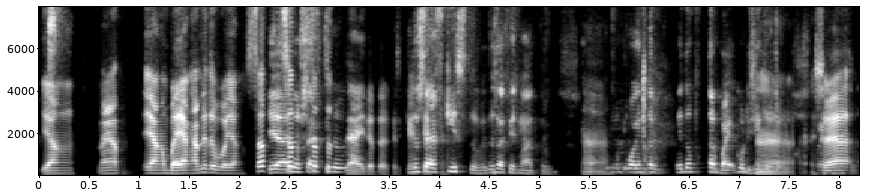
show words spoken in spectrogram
yang net yang bayangan itu, Bo, yang set Iya, set itu set. set- set. itu- Nah, itu tuh. itu save kiss tuh, itu save kiss matu. Heeh. Itu poin ter, itu terbaikku di situ, Cok. Keren saya banget.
